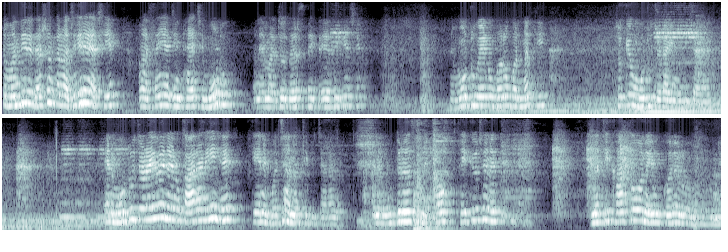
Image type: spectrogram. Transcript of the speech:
તો મંદિરે દર્શન કરવા જઈ રહ્યા છીએ. અમારા સૈયાજીને થાય છે મોડું, અને એમાં જો દર્શભાઈ તૈયાર થઈ ગયા છે. મોટું એનું બરોબર નથી. જો કેવું મોઢું ચડાવીને બિચારા એને મોઢું ચડાવ્યું હોય ને, એનું કારણ એ છે કે એને મજા નથી બિચારાને. અને ઉધરસ ને કફ થઈ ગયું છે ને, નથી ખાતો ને એવું કરેલો ને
